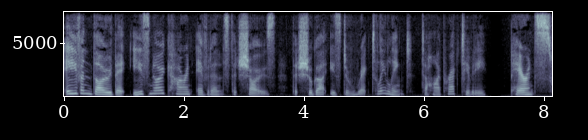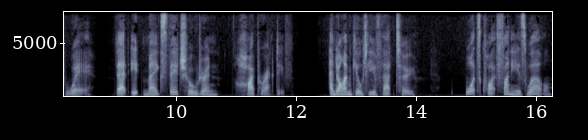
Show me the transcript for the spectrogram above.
Even though there is no current evidence that shows that sugar is directly linked to hyperactivity, parents swear that it makes their children hyperactive. And I'm guilty of that too. What's quite funny as well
